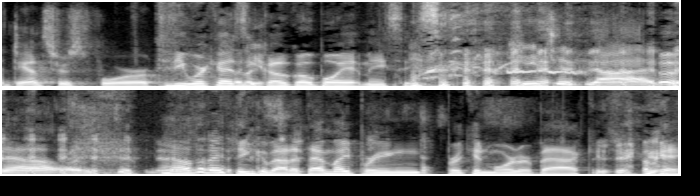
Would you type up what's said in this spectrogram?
the dancers for. Did he work as a go-go boy at Macy's? He did not. No, did not. now that I think about it, that might bring brick and mortar back. Okay,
